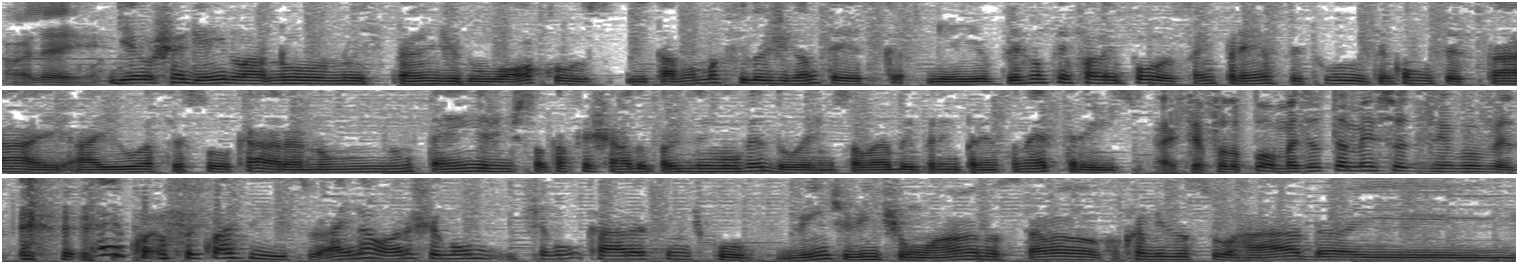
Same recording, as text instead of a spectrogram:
Olha aí. E eu cheguei lá no, no stand do óculos e tava uma fila gigantesca. E aí eu perguntei, falei, pô, só imprensa e tudo, tem como testar? E aí o assessor, cara, não, não tem, a gente só tá fechado para desenvolvedor, a gente só vai abrir pra imprensa na E3. Aí você falou, pô, mas eu também sou desenvolvedor. é, foi quase isso. Aí na hora chegou um, chegou um cara assim, tipo, 20, 21 anos, tava com a camisa surrada e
